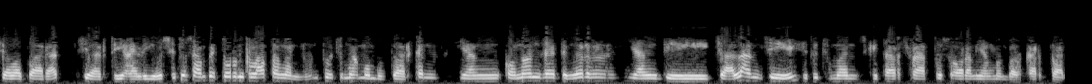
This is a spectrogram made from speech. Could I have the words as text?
Jawa Barat, CRD Helios, itu sampai turun ke lapangan untuk cuma membubarkan. Yang konon saya dengar yang di jalan sih, itu cuma sekitar 100 orang yang membakar ban.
